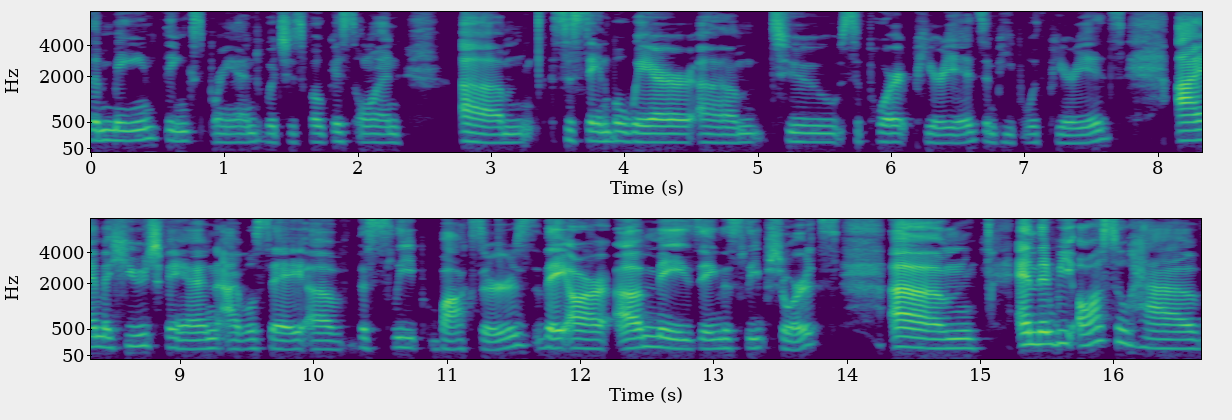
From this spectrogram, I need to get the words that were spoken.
the main Thinx brand, which is focused on um, sustainable wear um, to support periods and people with periods. I am a huge fan, I will say, of the sleep boxers. They are amazing, the sleep shorts. Um, and then we also have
